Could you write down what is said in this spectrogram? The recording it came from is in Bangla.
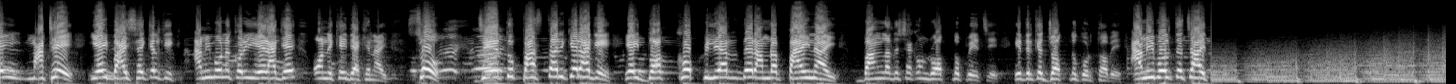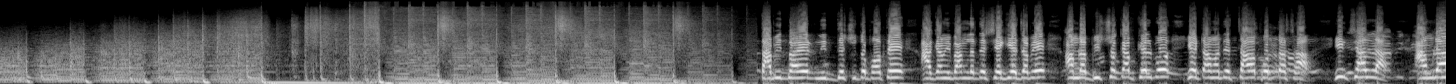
এই মাঠে, এই বাইসাইকেল কিক আমি মনে করি এর আগে অনেকেই দেখে নাই। সো যেহেতু পাঁচ তারিখের আগে এই দক্ষ প্লেয়ারদের আমরা পাই নাই, বাংলাদেশ এখন রত্ন পেয়েছে, এদেরকে যত্ন করতে হবে। আমি বলতে চাই তাবিদ ভাইয়ের নির্দেশিত পথে আগামী বাংলাদেশ এগিয়ে যাবে। আমরা বিশ্বকাপ খেলব এটা আমাদের চাওয়া প্রত্যাশা। ইনশাল্লাহ আমরা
